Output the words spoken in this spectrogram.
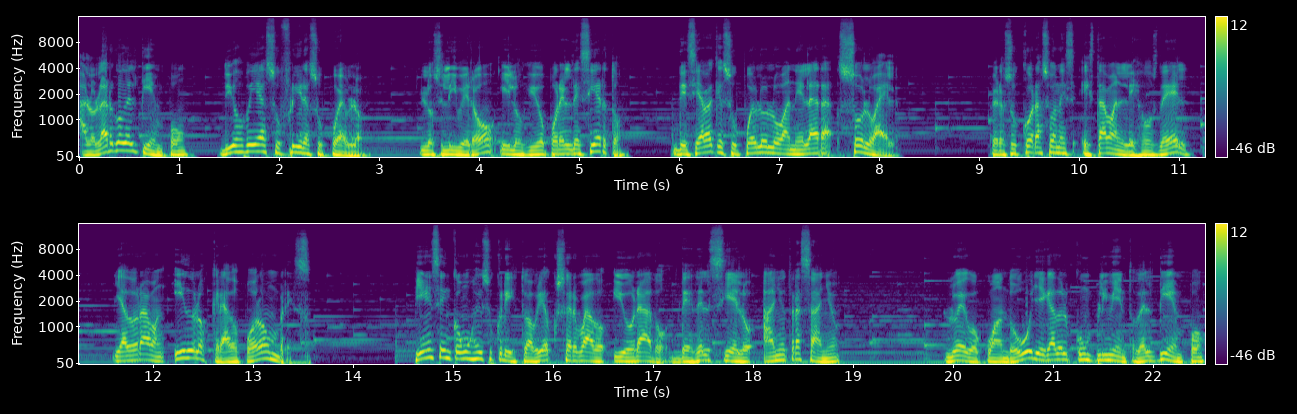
A lo largo del tiempo, Dios veía sufrir a su pueblo. Los liberó y los guió por el desierto. Deseaba que su pueblo lo anhelara solo a él pero sus corazones estaban lejos de él y adoraban ídolos creados por hombres. Piensen cómo Jesucristo habría observado y orado desde el cielo año tras año. Luego, cuando hubo llegado el cumplimiento del tiempo,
